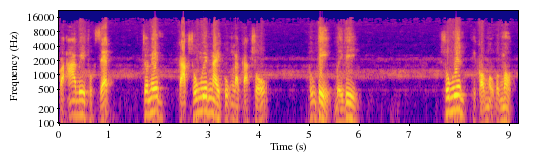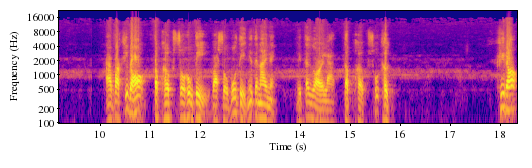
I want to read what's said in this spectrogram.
Và ab thuộc z. Cho nên các số nguyên này cũng là các số hữu tỷ bởi vì số nguyên thì có mẫu bằng một. À, và khi đó tập hợp số hữu tỷ và số vô tỷ như thế này này người ta gọi là tập hợp số thực. Khi đó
